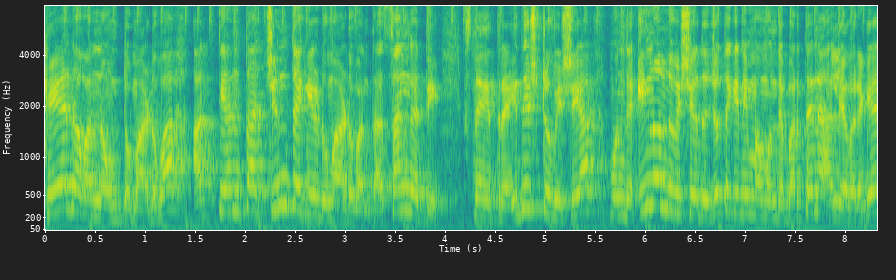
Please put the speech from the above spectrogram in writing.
ಖೇದವನ್ನು ಉಂಟು ಮಾಡುವ, ಅತ್ಯಂತ ಚಿಂತೆಗೀಡು ಮಾಡುವಂತಹ ಸಂಗತಿ. ಸ್ನೇಹಿತರೆ, ಇದಿಷ್ಟು ವಿಷಯ. ಮುಂದೆ ಇನ್ನೊಂದು ವಿಷಯದ ಜೊತೆಗೆ ನಿಮ್ಮ ಮುಂದೆ ಬರ್ತೇನೆ. ಅಲ್ಲಿಯವರೆಗೆ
